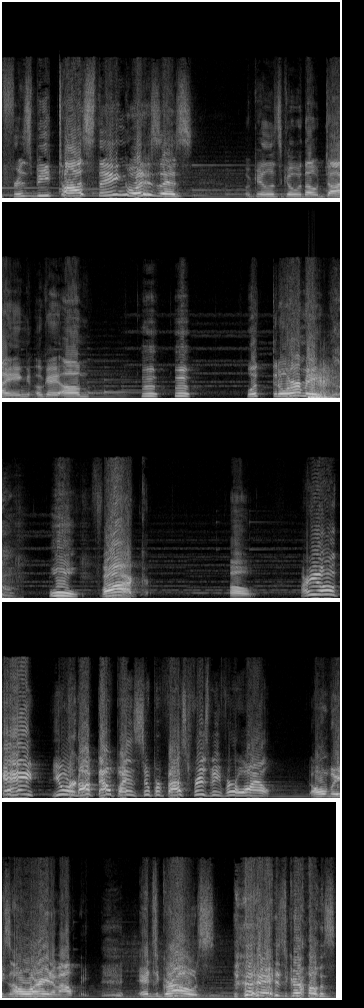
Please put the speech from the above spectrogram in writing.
frisbee toss thing? What is this? Okay, let's go without dying. Okay, um. uh, uh, what? They don't hurt me! oh, fuck! Oh. Are you okay? You were knocked out by a super fast frisbee for a while. Don't be so worried about me. It's gross. it's gross.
